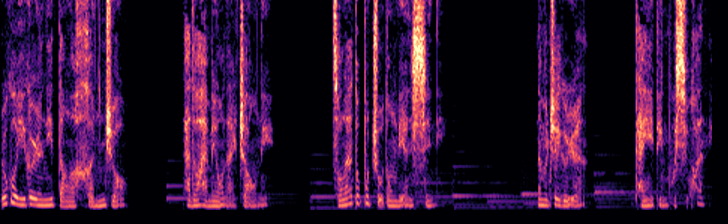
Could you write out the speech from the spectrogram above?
如果一个人你等了很久，他都还没有来找你，从来都不主动联系你，那么这个人，他一定不喜欢你。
